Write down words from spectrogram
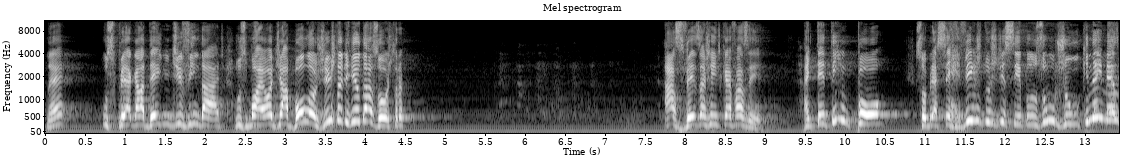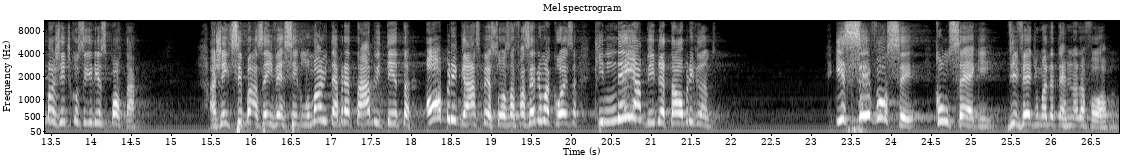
né? Os PhD em divindade, os maiores diabologistas de Rio das Ostras. Às vezes a gente quer fazer. A gente tenta impor sobre a serviço dos discípulos um jugo que nem mesmo a gente conseguiria suportar. A gente se baseia em versículo mal interpretado e tenta obrigar as pessoas a fazerem uma coisa que nem a Bíblia está obrigando. E se você consegue viver de uma determinada forma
